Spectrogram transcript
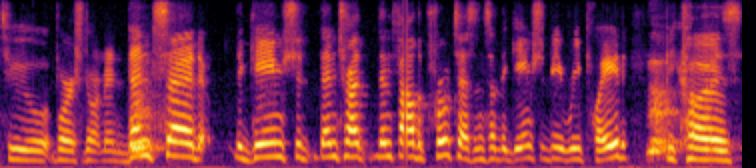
to Borussia Dortmund, then said the game should, then tried, then filed a protest and said the game should be replayed because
